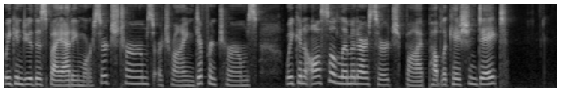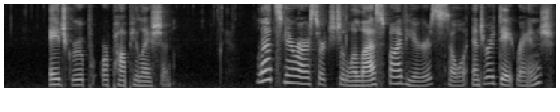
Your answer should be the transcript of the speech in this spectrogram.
We can do this by adding more search terms or trying different terms. We can also limit our search by publication date, age group, or population. Let's narrow our search to the last five years, so we'll enter a date range,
